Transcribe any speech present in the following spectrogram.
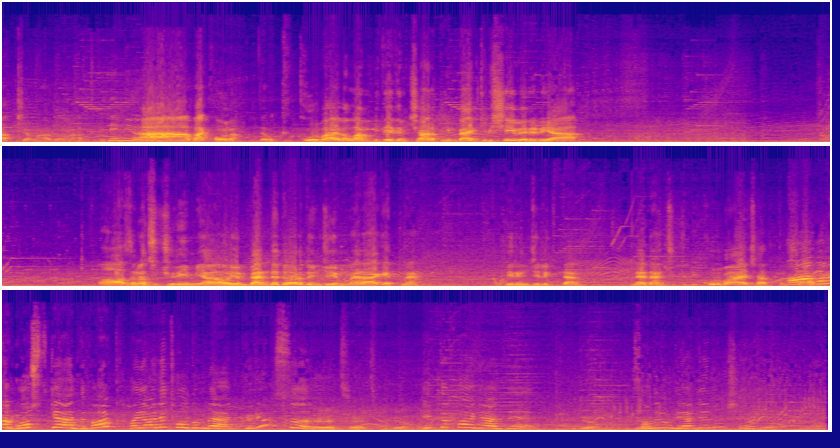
Atacağım abi onu at. Gidemiyorum. Aa bak ona kurbağa olan bir dedim çarpayım belki bir şey verir ya. Ağzına tüküreyim ya oyun. Ben de dördüncüyüm merak etme. Birincilikten. Neden? Çünkü bir kurbağaya çarptım Aa sadece. bana ghost geldi bak. Hayalet oldum ben. Görüyor musun? Evet evet biliyorum. İlk defa geldi. Biliyorum. biliyorum. Sanırım diğerlerine bir şey oluyor. Yok.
